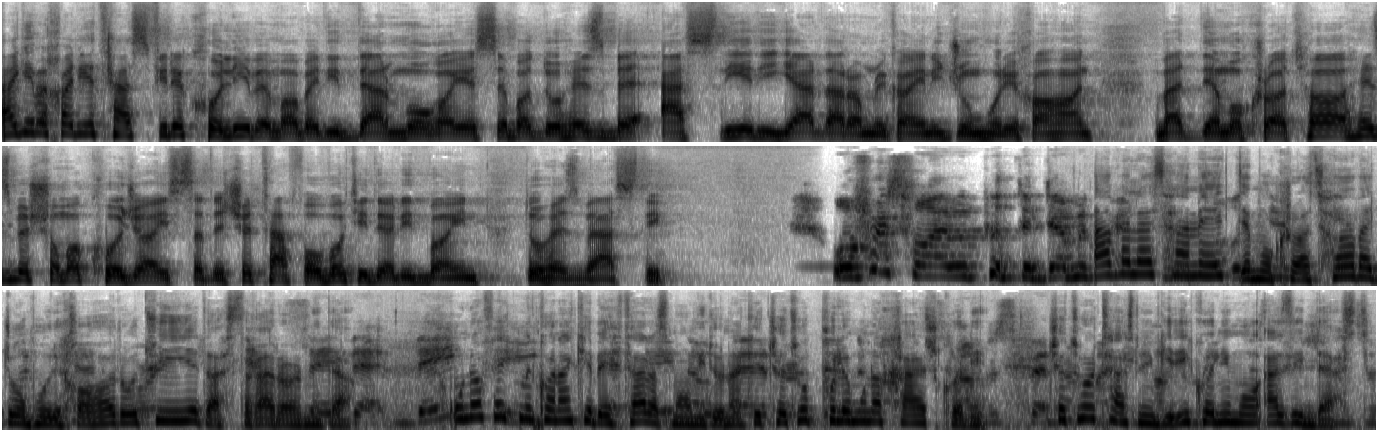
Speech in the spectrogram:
اگه بخواید یه تصویر کلی به ما بدید در مقایسه با دو حزب اصلی دیگر در آمریکا یعنی جمهوری خواهان و دموکرات ها حزب شما کجا ایستاده؟ چه تفاوتی دارید با این دو حزب اصلی؟ اول از همه دموکرات ها و جمهوری ها رو توی یه دسته قرار میدم اونا فکر می‌کنن که بهتر از ما می‌دونن که چطور پولمون رو خرج کنیم چطور تصمیم گیری کنیم و از این دست.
